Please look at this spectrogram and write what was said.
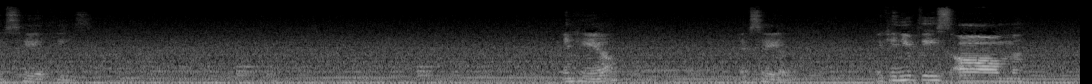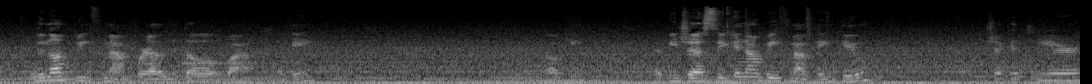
Exhale, please. Inhale. Exhale. And can you please um do not breathe ma'am for a little while, okay? Okay. Let me just you can now breathe ma'am, thank you. Check it here.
